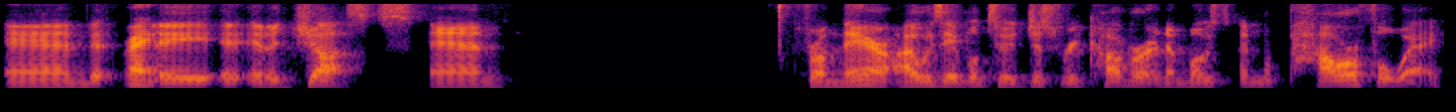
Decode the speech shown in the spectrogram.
and right. they, it, it adjusts. And from there, I was able to just recover in a most and more powerful way,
